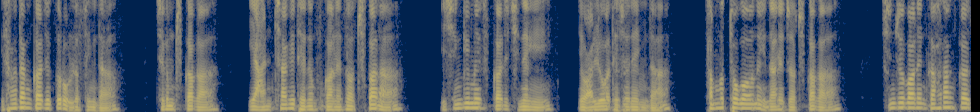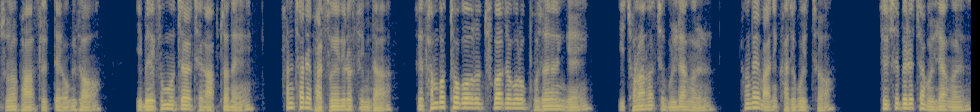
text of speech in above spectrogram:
이 상단까지 끌어올렸습니다. 지금 주가가 이 안착이 되는 구간에서 추가나 이 신규 매수까지 진행이 이 완료가 되셔야 됩니다. 3부토건은 이날이죠. 주가가 신주 발행가 하단까지 조정을 받았을 때 여기서 이 매수 문자를 제가 앞전에 한 차례 발송해 드렸습니다. 제 3부토건은 추가적으로 보셔야 되는 게 이 전환사채 물량을 상당히 많이 가지고 있죠. 71회차 물량을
